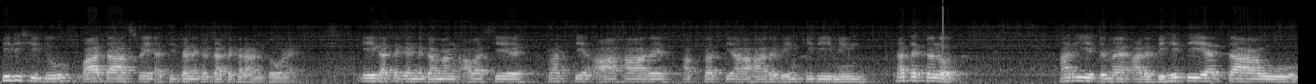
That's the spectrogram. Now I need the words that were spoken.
පිරිසිදු වාතාශ්‍රය අතිතනක ගත කරන්න ඕනේ. ඒ ගත කරන ගමන් අවශ්‍ය ප්‍රත්‍ය ආහාර අප්‍රත්‍ය ආහාර වෙන් කිරීමෙන් ගත කළොත් හරියටම අර බෙහෙතේ යත්තා වූ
